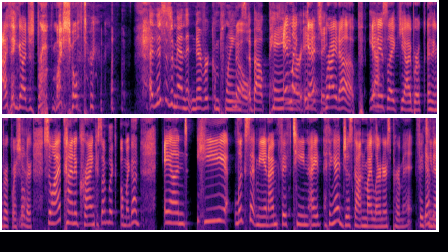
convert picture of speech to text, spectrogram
I think I just broke my shoulder. And this is a man that never complains No. about pain and like gets right up Yeah. and is like, Yeah, I broke I think I broke my shoulder. So I'm kind of crying because I'm like, oh my God. And he looks at me and I'm 15. I, I think I had just gotten my learner's permit, 15 Yeah, and a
